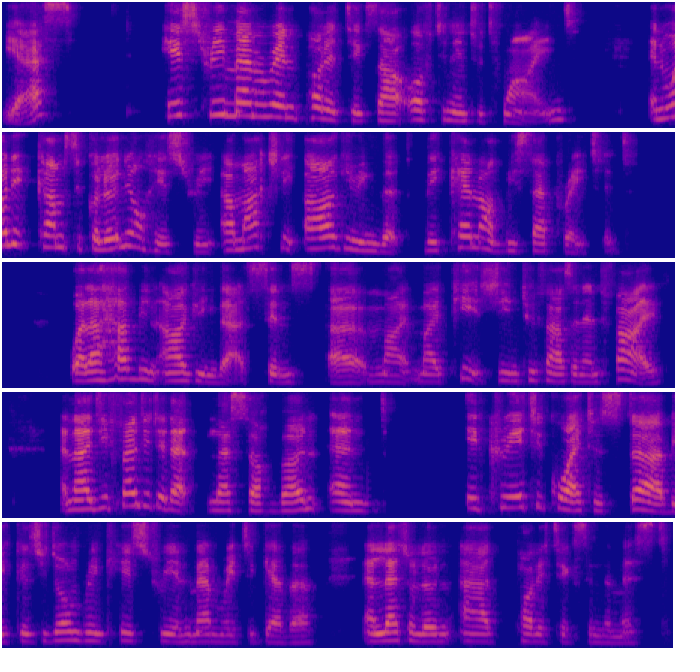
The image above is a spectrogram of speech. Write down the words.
Yes, history, memory, and politics are often intertwined. And when it comes to colonial history, I'm actually arguing that they cannot be separated. Well, I have been arguing that since uh, my, my PhD in 2005. And I defended it at La Sorbonne, and it created quite a stir because you don't bring history and memory together, and let alone add politics in the midst.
